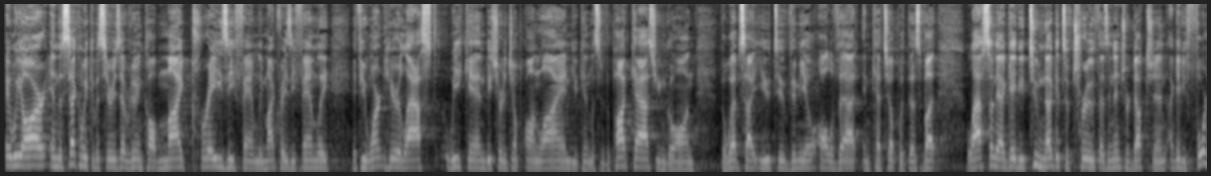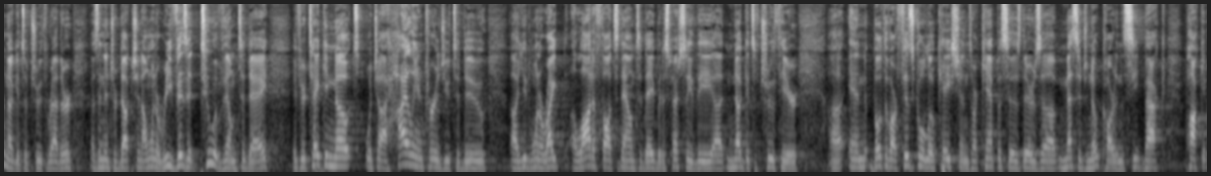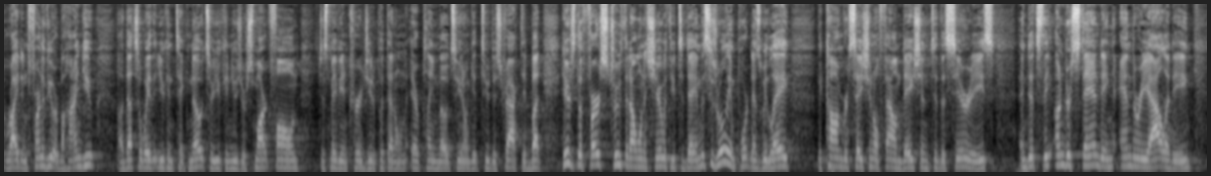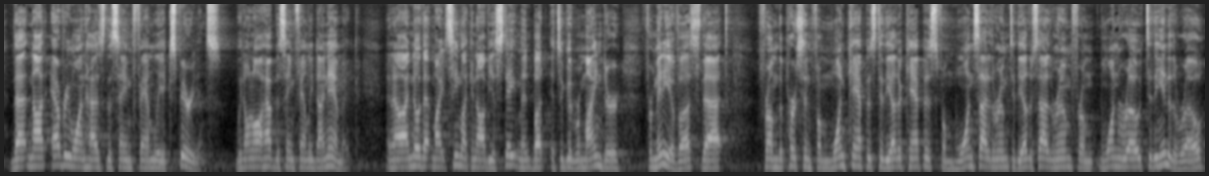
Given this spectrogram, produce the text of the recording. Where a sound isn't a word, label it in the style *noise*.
We are in the second week of a series that we're doing called My Crazy Family. My Crazy Family. If you weren't here last weekend, be sure to jump online. You can listen to the podcast, you can go on the website, YouTube, Vimeo, all of that, and catch up with us. But last Sunday, I gave you two nuggets of truth as an introduction. I gave you four nuggets of truth, rather, as an introduction. I want to revisit two of them today. If you're taking notes, which I highly encourage you to do, uh, you'd want to write a lot of thoughts down today, but especially the uh, nuggets of truth here. Uh, in both of our physical locations, our campuses, there's a message note card in the seat back pocket right in front of you or behind you. Uh, that's a way that you can take notes or you can use your smartphone. Just maybe encourage you to put that on airplane mode so you don't get too distracted. But here's the first truth that I want to share with you today, and this is really important as we lay the conversational foundation to the series. And it's the understanding and the reality that not everyone has the same family experience. We don't all have the same family dynamic. And I know that might seem like an obvious statement, but it's a good reminder for many of us that from the person from one campus to the other campus, from one side of the room to the other side of the room, from one row to the end of the row,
